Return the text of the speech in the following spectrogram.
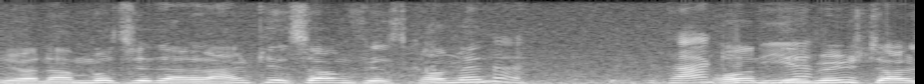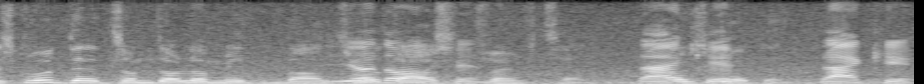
Ja, dann muss ich dir Danke sagen fürs Kommen. Danke Und dir. ich wünsche dir alles Gute zum Dolomitenbahn Ja, danke schön. 2015. Alles Danke, danke.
